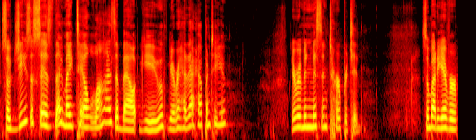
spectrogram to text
So Jesus says they may tell lies about you. Have you ever had that happen to you? Ever been misinterpreted? Somebody ever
